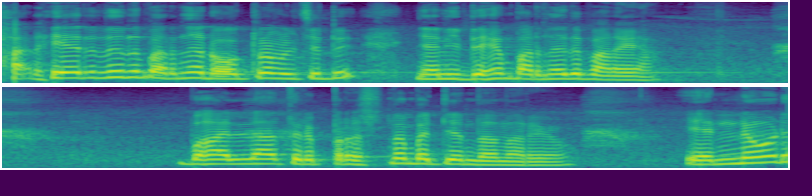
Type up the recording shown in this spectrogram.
പറയരുത് എന്ന് പറഞ്ഞ ഡോക്ടറെ വിളിച്ചിട്ട് ഞാൻ ഇദ്ദേഹം പറഞ്ഞത് പറയാം. വല്ലാത്തൊരു പ്രശ്നം പറ്റി എന്താണെന്നറിയോ? എന്നോട്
